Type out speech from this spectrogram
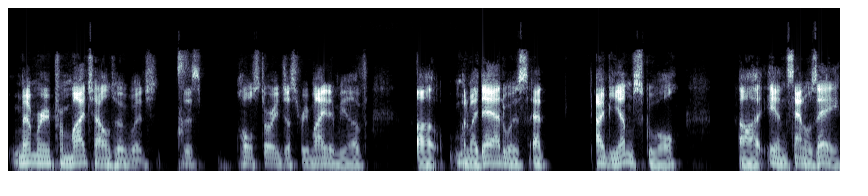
memory from my childhood, which this whole story just reminded me of. Uh, when my dad was at IBM school uh, in San Jose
